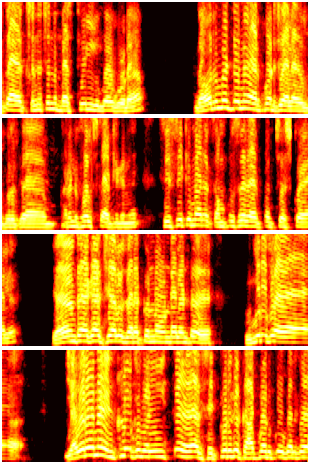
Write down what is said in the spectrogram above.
ఒక చిన్న చిన్న బస్తీలుగా కూడా గవర్నమెంట్ అయినా ఏర్పాటు చేయాలి. ఇప్పుడు కరెంట్ ఫోల్స్ కానీ సీసీ కెమెరా కంపల్సరీ ఏర్పాటు చేసుకోవాలి. ఎలాంటి అగాచ్యాలు జరగకుండా ఉండాలంటే ఇప్పుడు ఎవరైనా ఇంట్లోకి వెళ్తే అది సెక్యూరిటీ కాపాడుకోగలిగే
